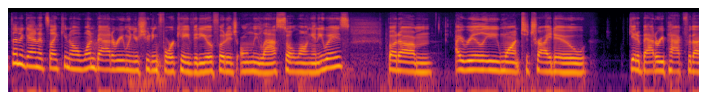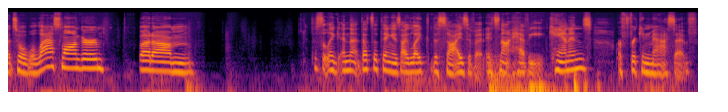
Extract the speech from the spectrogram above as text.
But then again, it's like you know, one battery when you're shooting 4K video footage only lasts so long, anyways. But um, I really want to try to get a battery pack for that so it will last longer. But um, that's like, and that that's the thing is I like the size of it. It's not heavy. Canons are freaking massive.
